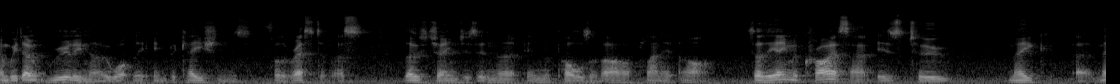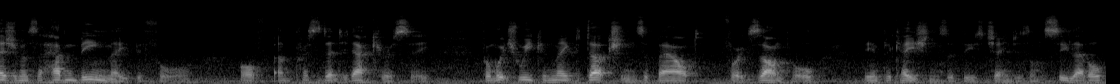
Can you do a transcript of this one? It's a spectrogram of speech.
and we don't really know what the implications for the rest of us those changes in the, in the poles of our planet are. So the aim of Cryosat is to make uh, measurements that haven't been made before of unprecedented accuracy from which we can make deductions about, for example, the implications of these changes on sea level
